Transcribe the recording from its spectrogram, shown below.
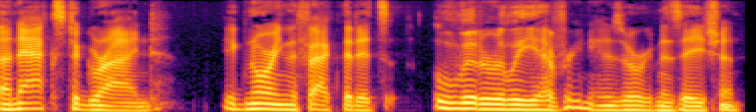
an axe to grind, ignoring the fact that it's literally every news organization.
